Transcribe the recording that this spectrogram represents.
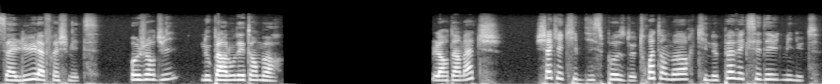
Salut la fraîche mythe. Aujourd'hui, nous parlons des temps morts. Lors d'un match, chaque équipe dispose de trois temps morts qui ne peuvent excéder une minute.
